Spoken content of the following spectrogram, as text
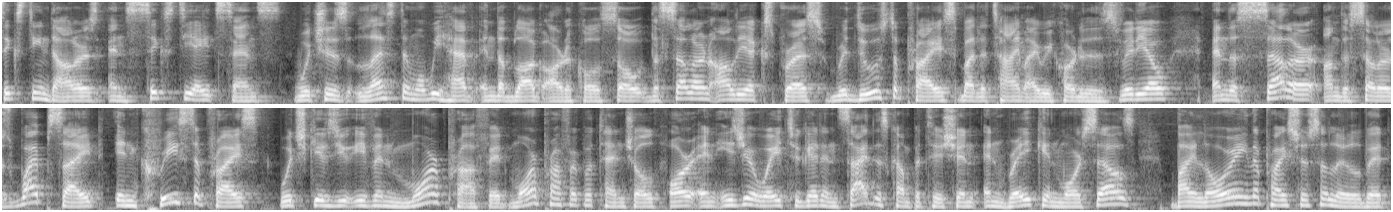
$16.68, which is less than what we have in the blog article. So the seller on AliExpress reduced the price by the time I recorded this video, and the seller on the seller's website increased the price, which gives gives you even more profit, more profit potential, or an easier way to get inside this competition and rake in more sales by lowering the price just a little bit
